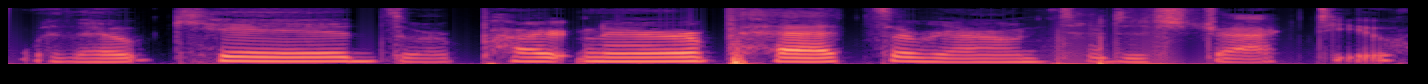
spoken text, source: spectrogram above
without kids or partner or pets around to distract you.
